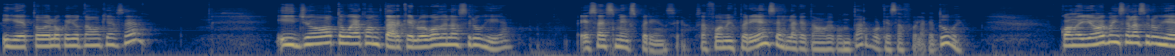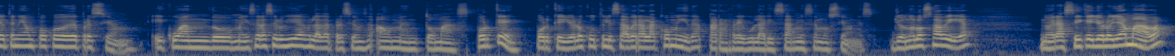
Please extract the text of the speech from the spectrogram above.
Y esto es lo que yo tengo que hacer. Y yo te voy a contar que luego de la cirugía, esa es mi experiencia. O sea, fue mi experiencia, es la que tengo que contar porque esa fue la que tuve. Cuando yo me hice la cirugía yo tenía un poco de depresión y cuando me hice la cirugía la depresión aumentó más. ¿Por qué? Porque yo lo que utilizaba era la comida para regularizar mis emociones. Yo no lo sabía, no era así que yo lo llamaba,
